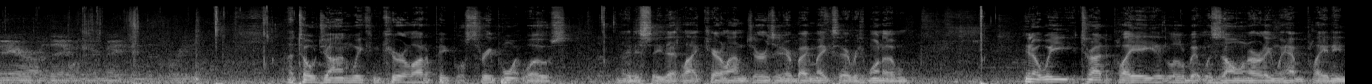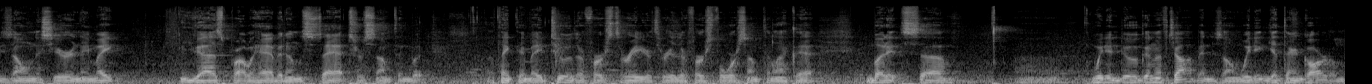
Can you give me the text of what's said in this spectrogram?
bear are they when they're making the three? I told John we can cure a lot of people's three-point woes. They just see that like Carolina jersey and everybody makes every one of them. You know, we tried to play a little bit with zone early, and we haven't played any zone this year, and they make, you guys probably have it on the stats or something, but I think they made two of their first three or three of their first four, something like that. But it's, uh, uh, we didn't do a good enough job in the zone. We didn't get there and guard them.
